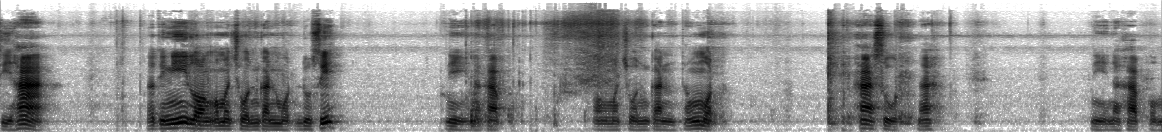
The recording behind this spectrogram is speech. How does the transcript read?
สี่ห้าแล้วทีนี้ลองเอามาชนกันหมดดูสินี่นะครับลองมาชนกันทั้งหมดห้าสูตรนะ นี่นะครับผม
